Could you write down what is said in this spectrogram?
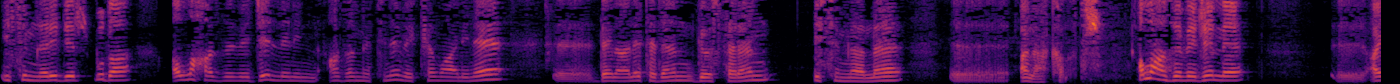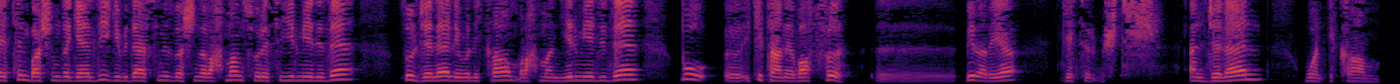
isimleridir. Bu da Allah Azze ve Celle'nin azametine ve kemaline e, delalet eden, gösteren isimlerle e, alakalıdır. Allah Azze ve Celle ayetin başında geldiği gibi dersimiz başında Rahman suresi 27'de Zülcelali ve İkram Rahman 27'de bu e, iki tane vasfı e, bir araya getirmiştir. El Celal vel ikram.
